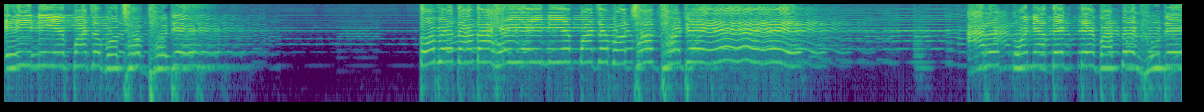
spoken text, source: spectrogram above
এই নিয়ে পাঁচ বছর ধরে। তবে দাদা হে এই নিয়ে পাঁচ বছর ধরে। আর কন্যা দেখতে বাপে ঘুরে।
